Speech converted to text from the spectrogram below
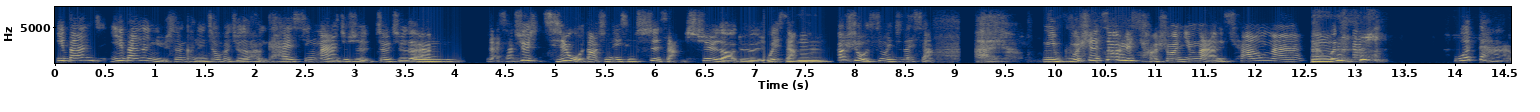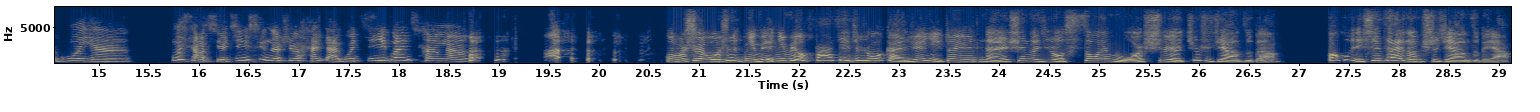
一般一般的女生肯定就会觉得很开心嘛，就是就觉得哎，打枪。确实，其实我当时内心是想去的，对不对？我也想。当时我心里就在想，哎呀，你不是就是想说你买了枪吗？我我打过呀，我小学军训的时候还打过机关枪呢。我不是，我是你没你没有发现，就是我感觉你对于男生的这种思维模式就是这样子的，包括你现在都是这样子的呀，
